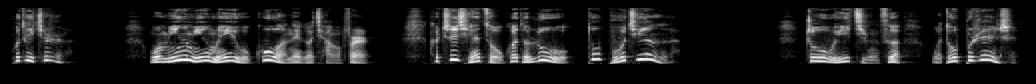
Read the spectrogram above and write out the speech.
不对劲儿了。我明明没有过那个墙缝，可之前走过的路都不见了。周围景色我都不认识，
